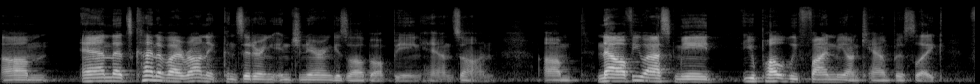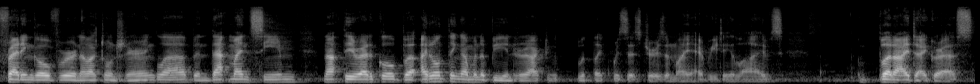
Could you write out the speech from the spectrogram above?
Um, and that's kind of ironic considering engineering is all about being hands on. Um, now, if you ask me, you probably find me on campus like fretting over an electrical engineering lab, and that might seem not theoretical, but I don't think I'm going to be interacting with, with like resistors in my everyday lives. But I digress.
